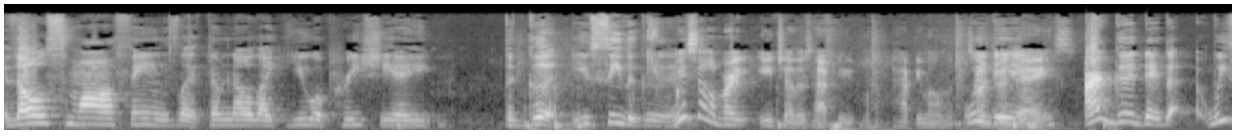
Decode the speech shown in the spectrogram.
those small things let them know like you appreciate the good. You see the good. We celebrate each other's happy happy moments. We our did. good days. Our good day. The, we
